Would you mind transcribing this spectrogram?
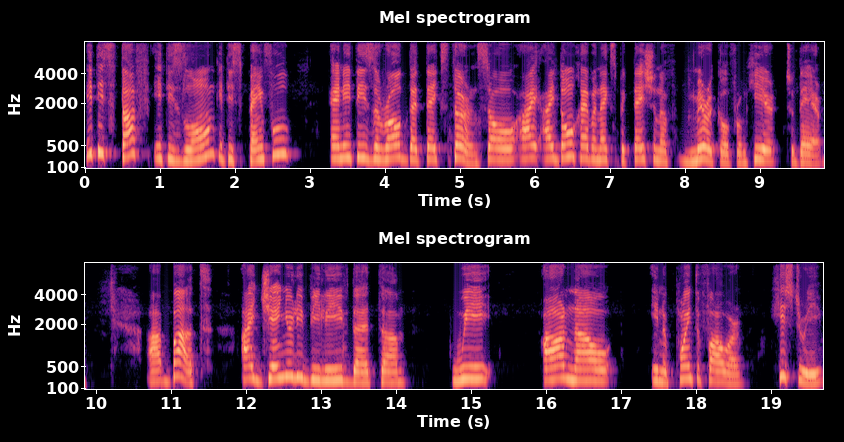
it is tough, it is long, it is painful, and it is a road that takes turns. So I, I don't have an expectation of miracle from here to there. Uh, but I genuinely believe that um, we are now in a point of our history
